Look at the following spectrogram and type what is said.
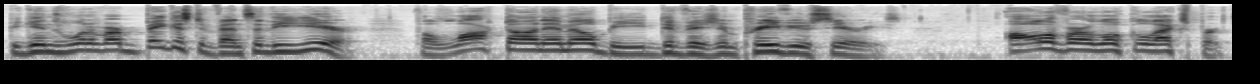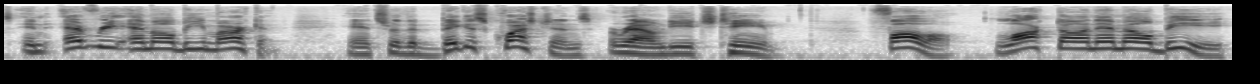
begins one of our biggest events of the year, the Locked On MLB Division Preview Series. All of our local experts in every MLB market answer the biggest questions around each team. Follow Locked On MLB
